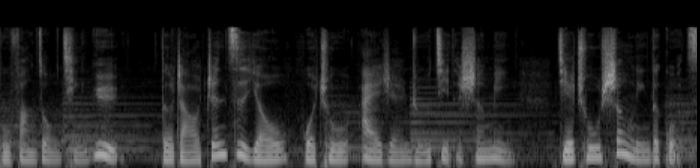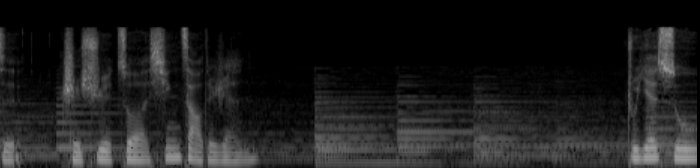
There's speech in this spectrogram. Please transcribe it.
不放纵情欲，得着真自由，活出爱人如己的生命，结出圣灵的果子，持续做新造的人。主耶稣。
